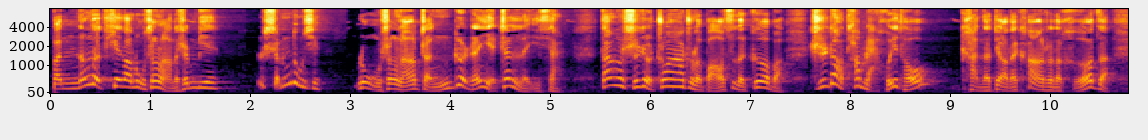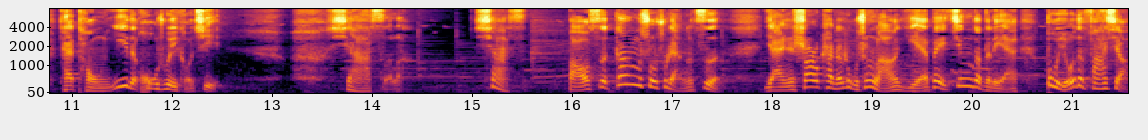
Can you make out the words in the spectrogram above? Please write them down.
本能的贴到陆生朗的身边。什么东西？陆生朗整个人也震了一下。当时就抓住了宝四的胳膊，直到他们俩回头看到掉在炕上的盒子，才统一的呼出一口气：“ 吓死了，吓死！”宝四刚说出两个字，眼梢看着陆生朗也被惊到的脸，不由得发笑：“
